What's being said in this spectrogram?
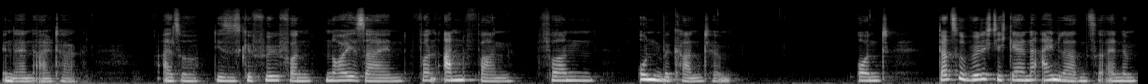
in deinen Alltag. Also dieses Gefühl von Neusein, von Anfang, von Unbekanntem. Und dazu würde ich dich gerne einladen zu einem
